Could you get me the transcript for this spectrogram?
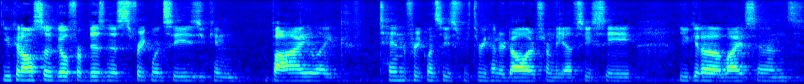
you can also go for business frequencies. You can buy like 10 frequencies for $300 from the FCC. You get a license.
